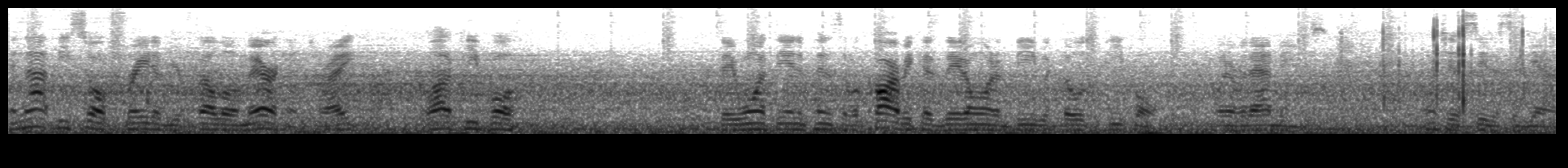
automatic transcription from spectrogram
and not be so afraid of your fellow Americans, right? A lot of people, they want the independence of a car because they don't want to be with those people, whatever that means. I want you to see this again.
